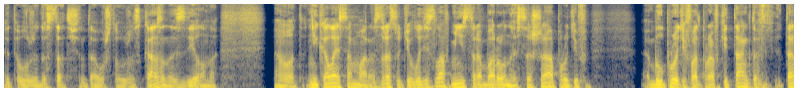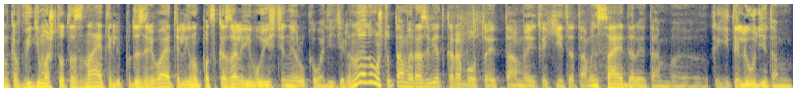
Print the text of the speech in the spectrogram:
Этого уже достаточно того, что уже сказано, сделано. Вот. Николай Самара. Здравствуйте, Владислав. Министр обороны США против был против отправки танков, танков, видимо, что-то знает или подозревает, или ему подсказали его истинные руководители. Ну, я думаю, что там и разведка работает, там и какие-то там инсайдеры, там э, какие-то люди, там,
